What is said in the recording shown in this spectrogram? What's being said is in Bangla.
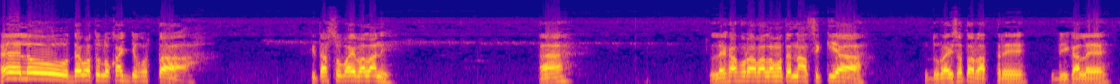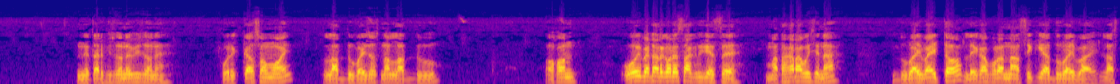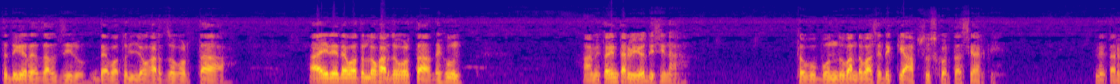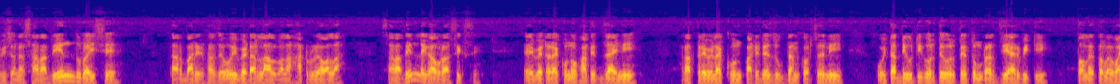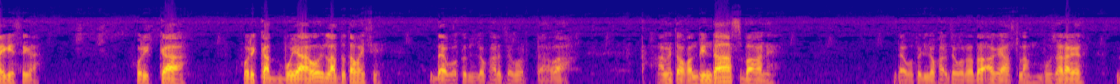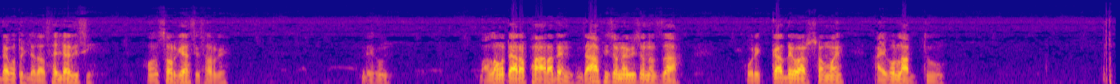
হ্যালো দেবতুল্য কার্যকর্তা কিতার সবাই বালানি। হ্যাঁ? লেখাপড়া ভালো মতে না শিখিয়া দূরাইছ তো রাত্রে, বিকালে, নেতার পিছনে পিছনে। পরীক্ষা সময় লাড্ডু পাইছস না লাড্ডু? এখন ওই বেটার ঘরে চাকরি গেছে, মাথা খারাপ হয়েছে না? দূরাই ভাই তো, লেখাপড়া না শিখিয়া দূরাই ভাই লাস্টের দিকে রেজাল্ট জিরো। দেবতুল্য কার্যকর্তা। আই রে দেবতুল্য কার্যকর্তা, দেখুন। আমি তো ইন্টারভিউ দিছি না। তবু বন্ধু বান্ধব আছে দেখি আফসুস করতেছে আর কি। নেতার পিছনে সারাদিন দূরাইছে। তার বাড়ির পাশে ওই বেটার লালবালা, হাটুরিয়াওয়ালা, সারাদিন লেখাপড়া শিখছে। এই বেটারা কোনো পার্টিত যায়নি। রাত্রেবেলা কোন পার্টিতে যোগদান করছে নি? ওইটা ডিউটি করতে করতে তোমরা জিআরবিটি তলে তলে পাই গেছে গা। পরীক্ষা, পরীক্ষাত বইয়া ওই লাভদুতা পাইছে। দেবতুল্য কার্যকর্তা বাহ। আমি তখন বিন্দাস বাগানে। দেবতুল্য কার্যকর্তা তো আগে আসলাম। বুঝার আগে দেবতুল্যতা সাইলা দিছি। এখন স্বর্গে আছি স্বর্গে দেখুন ভালো মতে আরও ফাড়া দেন। যা, পিছনে পিছনে যা। পরীক্ষা দেওয়ার সময় আইব লাদ্দু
